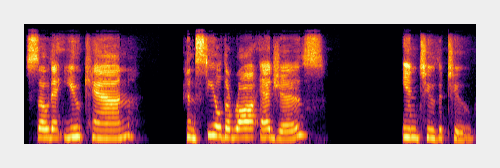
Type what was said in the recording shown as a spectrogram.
so that you can conceal the raw edges into the tube.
